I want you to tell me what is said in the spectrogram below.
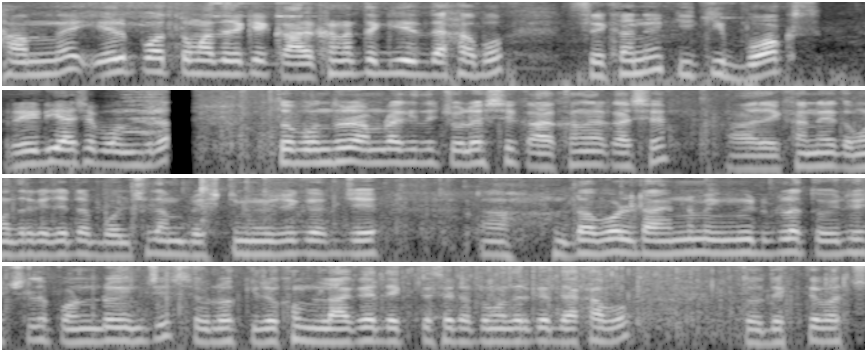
সামনে। এরপর তোমাদেরকে কারখানাতে গিয়ে দেখাবো সেখানে কি কি বক্স রেডি আছে বন্ধুরা। তো বন্ধুরা, আমরা কিন্তু চলে এসেছি কারখানার কাছে। আর এখানে তোমাদেরকে যেটা বলছিলাম, বৃষ্টি মিউজিকের যে ডবল ডাইনামিক মিটগুলো তৈরি হচ্ছিল পনেরো ইঞ্চি সেগুলো কীরকম লাগে দেখতে সেটা তোমাদেরকে দেখাবো। তো দেখতে পাচ্ছ,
